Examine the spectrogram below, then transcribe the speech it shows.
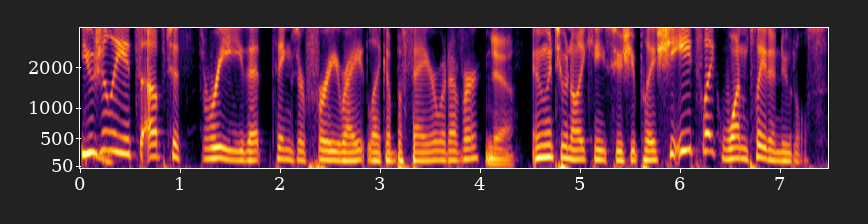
Usually it's up to three that things are free, right? Like a buffet or whatever. yeah, And we went to an all you can eat sushi place. She eats like one plate of noodles.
